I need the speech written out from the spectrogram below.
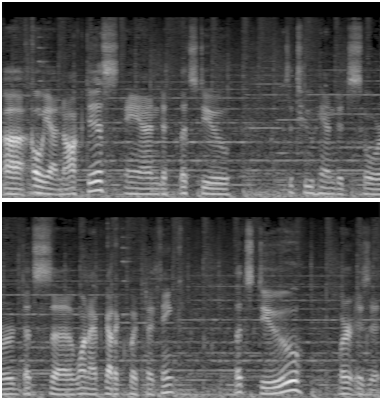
Uh, oh yeah, Noctis, and let's do. It's a two-handed sword. That's the uh, one I've got equipped, I think. Let's do. Where is it?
